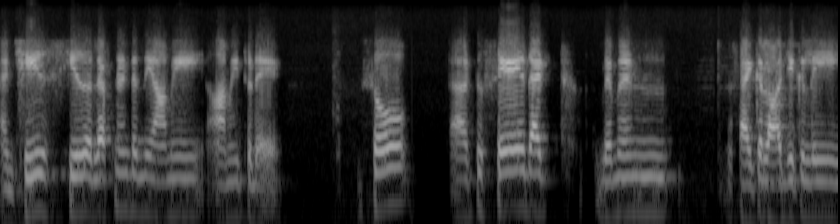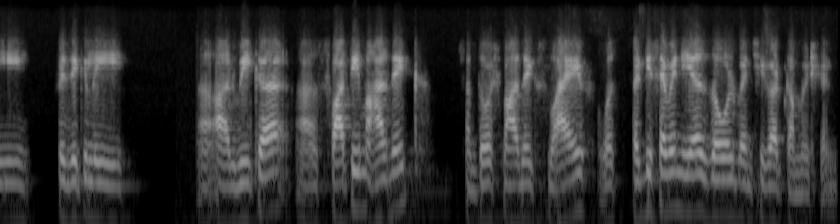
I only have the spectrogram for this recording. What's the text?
and she's she's a lieutenant in the army army today. So uh, to say that women psychologically, physically uh, are weaker, uh, Swati Mahadik, Santosh Mahadik's wife, was 37 years old when she got commissioned.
